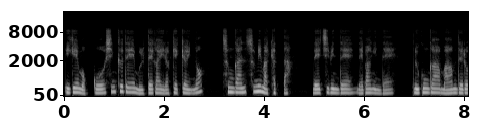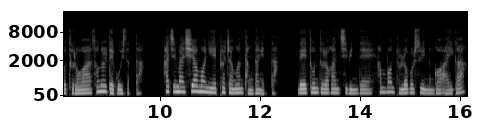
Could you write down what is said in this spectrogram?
이게 먹고 싱크대에 물때가 이렇게 껴있노? 순간 숨이 막혔다. 내 집인데 내 방인데 누군가 마음대로 들어와 손을 대고 있었다. 하지만 시어머니의 표정은 당당했다. 내 돈 들어간 집인데 한번 둘러볼 수 있는 거 아이가?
